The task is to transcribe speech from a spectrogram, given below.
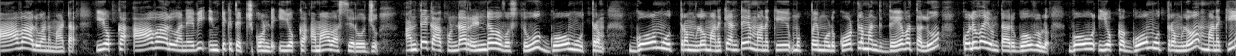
ఆవాలు అనమాట ఈ యొక్క ఆవాలు అనేవి ఇంటికి తెచ్చుకోండి. ఈ యొక్క అమావాస్య రోజు. అంతేకాకుండా రెండవ వస్తువు గోమూత్రం. గోమూత్రంలో మనకి అంటే మనకి ముప్పై మూడు కోట్ల మంది దేవతలు కొలువై ఉంటారు గోవులు. గోవు ఈ యొక్క గోమూత్రంలో మనకి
